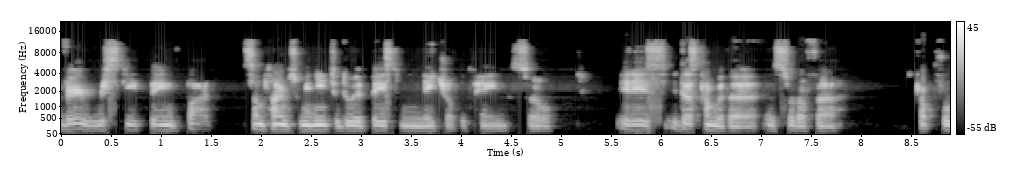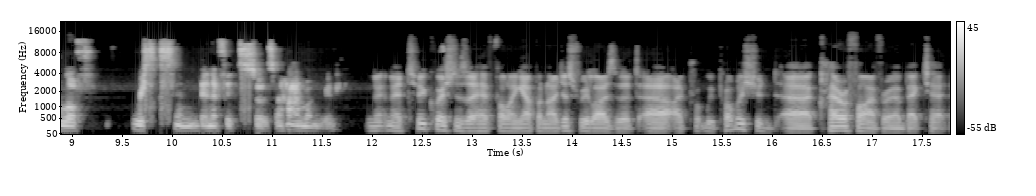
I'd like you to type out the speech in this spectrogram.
a very risky thing, but sometimes we need to do it based on the nature of the pain. So it is it does come with a, a sort of a cup full of risks and benefits. So it's a hard one, really. Now, now, two questions I have following up, and I just realised that uh, I pro- we probably should uh, clarify for our backchat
